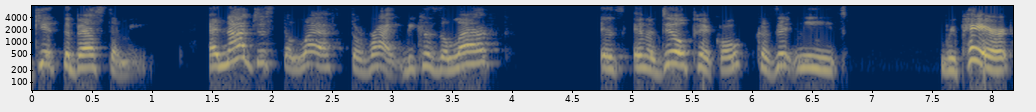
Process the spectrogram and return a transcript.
get the best of me. And not just the left, the right, because the left is in a dill pickle because it needs repaired.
